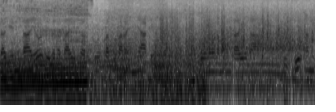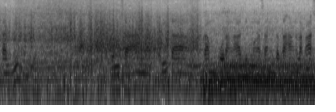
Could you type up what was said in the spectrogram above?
Again tayo. Dito na tayo sa Sukat Paranaque. Puno naman tayo ng Bikuan Tagig. Kung saan makikita ang kampo ng ating mga sandatahang lakas.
